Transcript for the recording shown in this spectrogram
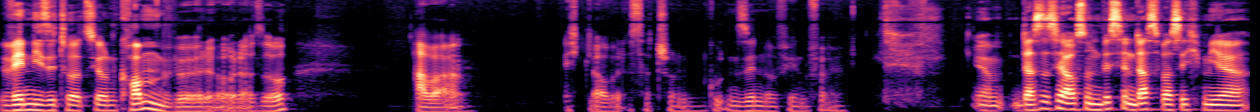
wenn die Situation kommen würde oder so. Aber ich glaube, das hat schon einen guten Sinn auf jeden Fall. Ja, das ist ja auch so ein bisschen das, was ich mir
